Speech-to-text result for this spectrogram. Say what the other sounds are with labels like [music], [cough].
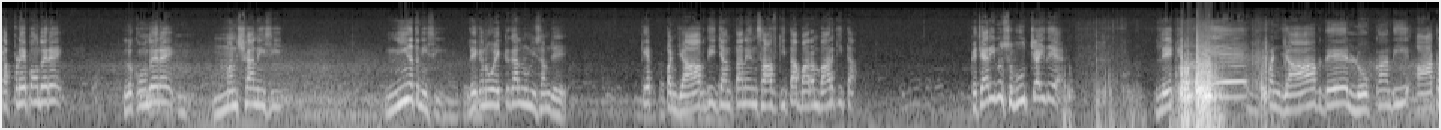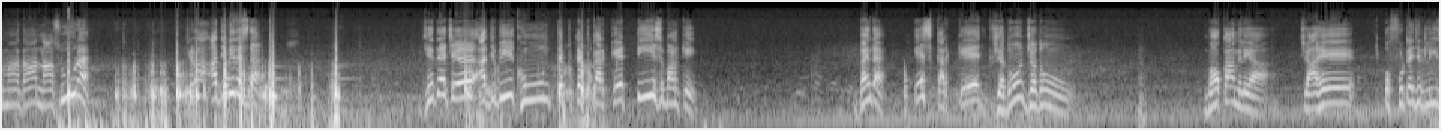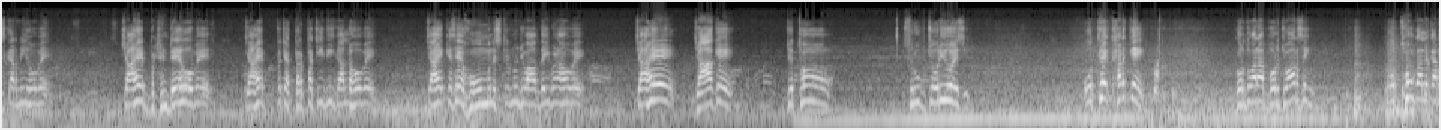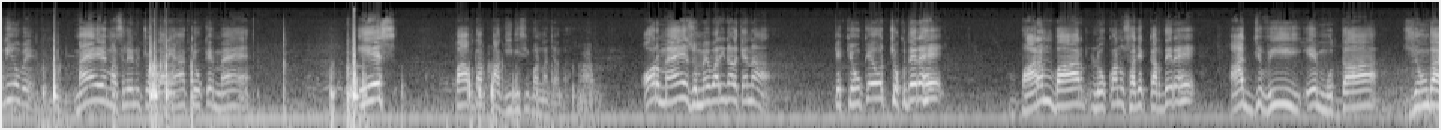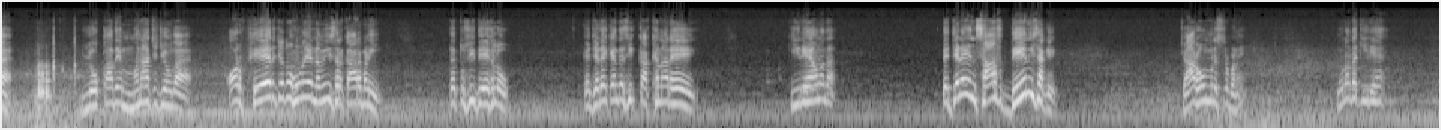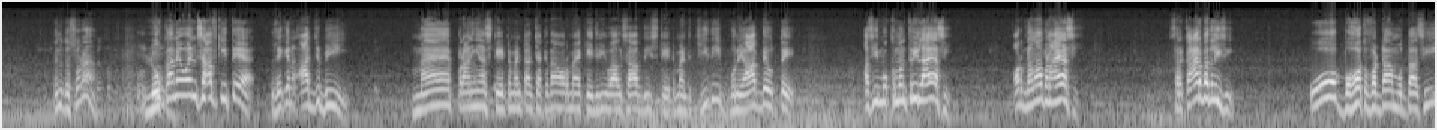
ਕੱਪੜੇ ਪਾਉਂਦੇ ਰਹੇ। ਲੁਕਾਉਂਦੇ ਰਹੇ, ਮਨਸ਼ਾ ਨਹੀਂ ਸੀ, ਨੀਅਤ ਨਹੀਂ ਸੀ। ਲੇਕਿਨ ਉਹ ਇੱਕ ਗੱਲ ਨੂੰ ਨਹੀਂ ਸਮਝੇ ਕਿ ਪੰਜਾਬ ਦੀ ਜਨਤਾ ਨੇ ਇਨਸਾਫ ਕੀਤਾ, ਬਾਰੰਬਾਰ ਕੀਤਾ। ਕਚਹਿਰੀ ਨੂੰ ਸਬੂਤ ਚਾਹੀਦੇ ਆ। ਲੇਕਿਨ ਇਹ ਪੰਜਾਬ ਦੇ ਲੋਕਾਂ ਦੀ ਆਤਮਾ ਦਾ ਨਾਸੂਰ ਹੈ, ਜਿਹੜਾ ਅੱਜ ਵੀ ਰਿਸਦਾ ਜਿਹਦੇ 'ਚ ਅੱਜ ਵੀ ਖੂਨ ਟਿਪ ਟਿਪ ਕਰਕੇ, ਟੀਸ ਬਣ ਕੇ ਬਹਿੰਦਾ ਇਸ ਕਰਕੇ ਜਦੋਂ ਜਦੋਂ ਮੌਕਾ ਮਿਲਿਆ, ਚਾਹੇ ਉਹ ਫੁਟੇਜ ਰਿਲੀਜ਼ ਕਰਨੀ ਹੋਵੇ, ਚਾਹੇ ਬਠਿੰਡੇ ਹੋਵੇ, ਚਾਹੇ 75 25 ਦੀ ਗੱਲ ਹੋਵੇ, ਚਾਹੇ ਕਿਸੇ ਹੋਮ ਮਿਨਿਸਟਰ ਨੂੰ ਜਵਾਬਦੇਹੀ ਬਣਾ ਹੋਵੇ, ਚਾਹੇ ਜਾ ਕੇ ਜਿੱਥੋਂ ਸਰੂਪ ਚੋਰੀ ਹੋਏ ਸੀ, ਉੱਥੇ ਖੜ ਕੇ ਗੁਰਦੁਆਰਾ ਬੁਰਜਵਾਰ ਸਿੰਘ ਉੱਥੋਂ ਗੱਲ ਕਰਨੀ ਹੋਵੇ, ਮੈਂ ਇਹ ਮਸਲੇ ਨੂੰ ਚੁੱਕਦਾ ਰਿਹਾ ਕਿਉਂਕਿ ਮੈਂ ਇਸ ਪਾਪ ਦਾ ਭਾਗੀ ਨਹੀਂ ਸੀ ਬਣਨਾ ਚਾਹੁੰਦਾ। ਔਰ ਮੈਂ ਇਹ ਜ਼ਿੰਮੇਵਾਰੀ ਨਾਲ ਕਹਿਣਾ ਕਿ ਕਿਉਂਕਿ ਉਹ ਚੁੱਕਦੇ ਰਹੇ, ਬਾਰੰਬਾਰ ਲੋਕਾਂ ਨੂੰ ਸਜਗ ਕਰਦੇ ਰਹੇ, ਅੱਜ ਵੀ ਇਹ ਮੁੱਦਾ ਜਿਉਂਦਾ ਹੈ, ਲੋਕਾਂ ਦੇ ਮਨਾਂ 'ਚ ਜਿਉਂਦਾ ਹੈ। ਔਰ ਫੇਰ ਜਦੋਂ ਹੁਣ ਇਹ ਨਵੀਂ ਸਰਕਾਰ ਬਣੀ, ਤੇ ਤੁਸੀਂ ਦੇਖ ਲਓ ਕਿ ਜਿਹੜੇ ਕਹਿੰਦੇ ਸੀ ਕੱਖ ਨਾ ਰਹੇ, ਕੀ ਰਿਹਾ ਉਹਨਾਂ ਦਾ? ਤੇ ਜਿਹੜੇ ਇਨਸਾਫ ਦੇ ਨਹੀਂ ਸਕੇ ਚਾਰ ਹੋਮ ਮਿਨਿਸਟਰ ਬਣੇ। ਉਹਨਾਂ ਦਾ ਕੀ ਰਿਹਾ ਮੈਨੂੰ ਦੱਸੋ ਨਾ। ਲੋਕਾਂ ਨੇ ਉਹ ਇਨਸਾਫ ਕੀਤੇ ਆ ਲੇਕਿਨ ਅੱਜ ਵੀ ਮੈਂ ਪੁਰਾਣੀਆਂ ਸਟੇਟਮੈਂਟਾਂ ਚੱਕਦਾ ਔਰ ਮੈਂ ਕੇਜਰੀਵਾਲ ਸਾਹਿਬ ਦੀ ਸਟੇਟਮੈਂਟ ਜਿਹਦੀ ਬੁਨਿਆਦ ਦੇ ਉੱਤੇ ਅਸੀਂ ਮੁੱਖ ਮੰਤਰੀ ਲਾਇਆ ਸੀ ਔਰ ਨਵਾਂ ਬਣਾਇਆ ਸੀ। ਸਰਕਾਰ ਬਦਲੀ ਸੀ। ਉਹ ਬਹੁਤ ਵੱਡਾ ਮੁੱਦਾ ਸੀ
